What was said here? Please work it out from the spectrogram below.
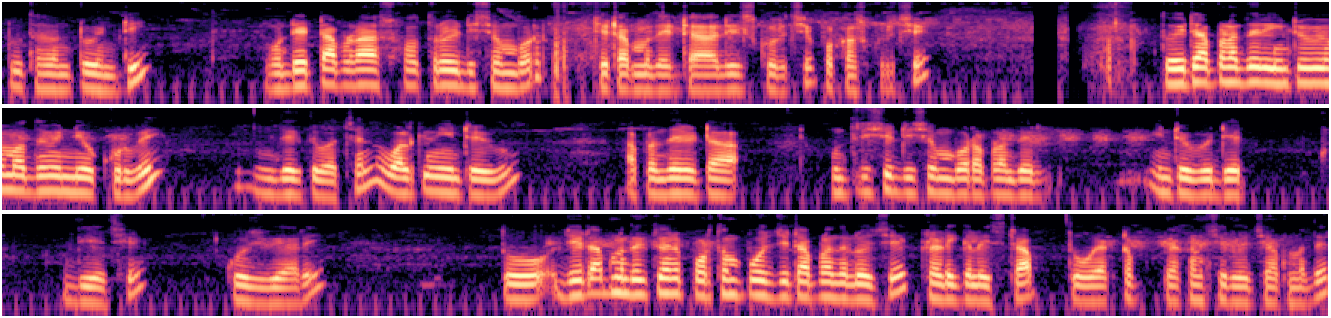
two thousand twenty এবং ডেটটা আপনারা সতেরোই ডিসেম্বর, যেটা আমাদের এটা রিলিজ করেছে, প্রকাশ করেছে। তো এটা আপনাদের ইন্টারভিউর মাধ্যমে নিয়োগ করবে, দেখতে পাচ্ছেন ওয়ালকিং ইন্টারভিউ আপনাদের এটা উনত্রিশে ডিসেম্বর আপনাদের ইন্টারভিউ ডেট দিয়েছে, কোচবিহারে। তো যেটা আপনারা দেখতে পাচ্ছেন, প্রথম পোস্ট যেটা আপনাদের রয়েছে ক্লারিক্যাল স্টাফ তো একটা ভ্যাকান্সি রয়েছে আপনাদের।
